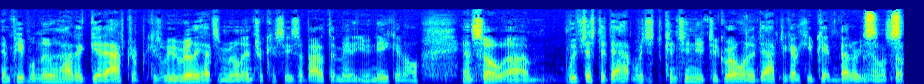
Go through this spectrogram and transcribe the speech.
and people knew how to get after it because we really had some real intricacies about it that made it unique and all. And so. Um, we've just adapted. We just continue to grow and adapt. You got to keep getting better, you know. So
